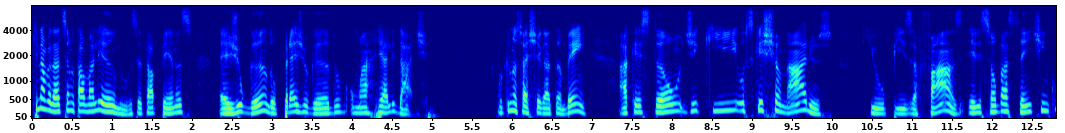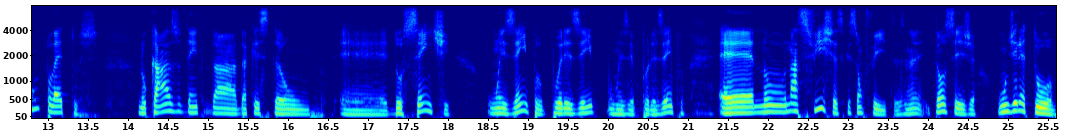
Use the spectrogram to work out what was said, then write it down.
que na verdade você não está avaliando, você está apenas é, julgando ou pré-julgando uma realidade. O que nos vai chegar também a questão de que os questionários que o PISA faz, eles são bastante incompletos. No caso, dentro da, da questão é, docente, um exemplo, por exemplo, um exemplo, por exemplo, é no, nas fichas que são feitas, né? Então, seja, um diretor,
